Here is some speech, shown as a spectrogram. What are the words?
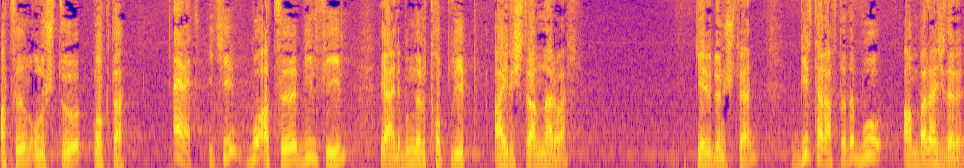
atığın oluştuğu nokta. Evet. İki bu atığı bil fiil yani bunları toplayıp ayrıştıranlar var. Geri dönüştüren. Bir tarafta da bu ambalajları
